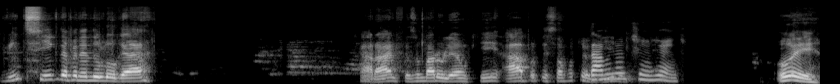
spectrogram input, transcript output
25, dependendo do lugar. Caralho, fez um barulhão aqui. Ah, proteção contra Só um vírus. minutinho, gente. Oi.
